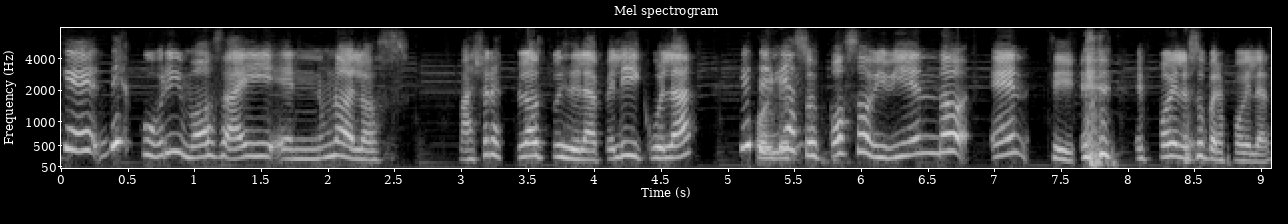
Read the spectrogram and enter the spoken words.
que descubrimos ahí en uno de los mayores plot twists de la película que tenía a su esposo viviendo en. Sí, spoiler, super spoiler.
